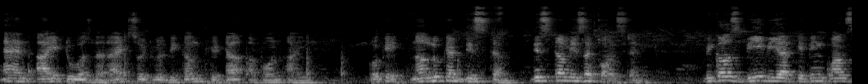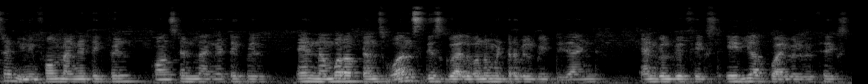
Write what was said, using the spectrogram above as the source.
and I towards the right. So it will become theta upon I. Okay, now look at this term. This term is a constant. Because B we are keeping constant uniform magnetic field, constant magnetic field and number of turns. Once this galvanometer will be designed and will be fixed, area coil will be fixed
